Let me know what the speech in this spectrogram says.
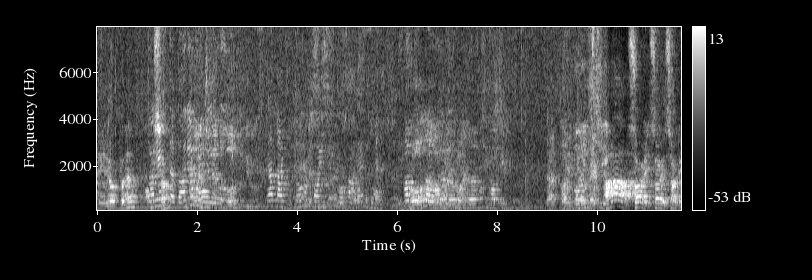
Mirope. Obiekta bana Point ball. ball mu diyorsunuz? Ya da doğru point kohalen ball. That point. That point, that point. Ah, sorry, sorry, sorry.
